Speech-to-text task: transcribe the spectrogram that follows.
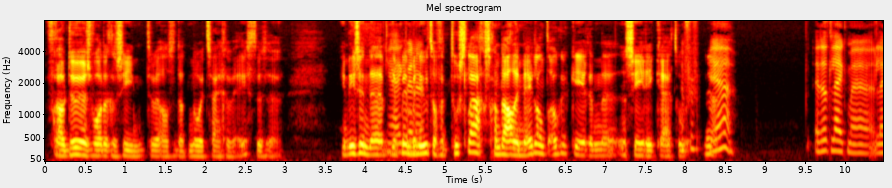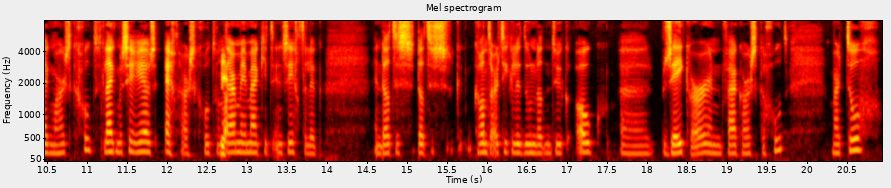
fraudeurs worden gezien, terwijl ze dat nooit zijn geweest. Dus uh, in die zin, uh, ik, ben, benieuwd of het toeslagenschandaal in Nederland ook een keer een, een serie krijgt. Hoe, ja. ja. En dat lijkt me, lijkt me hartstikke goed. Het lijkt me serieus echt hartstikke goed, want daarmee maak je het inzichtelijk. En dat is, dat is, krantenartikelen doen dat natuurlijk ook zeker en vaak hartstikke goed. Maar toch,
